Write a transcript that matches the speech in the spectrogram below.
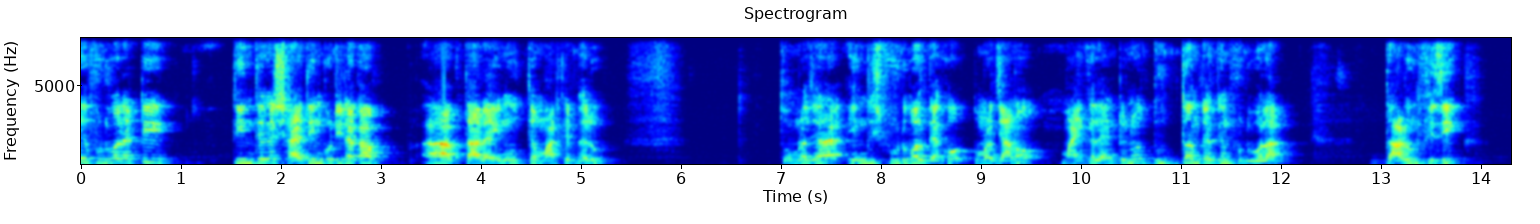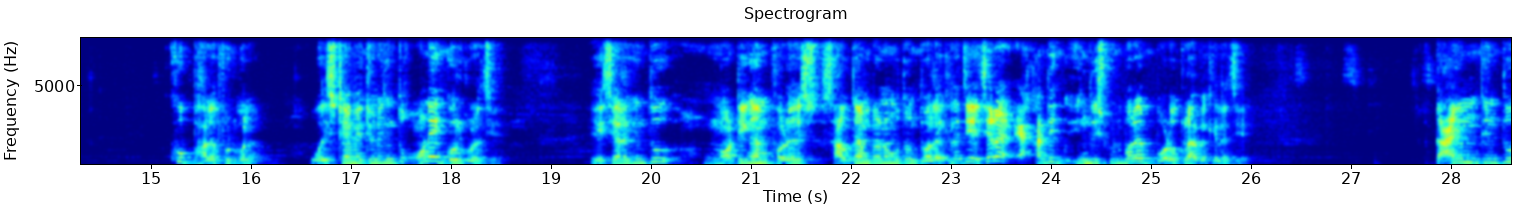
এই ফুটবলারটি তিন থেকে সাড়ে তিন কোটি টাকা তার এই মুহূর্তে মার্কেট ভ্যালু তোমরা যারা ইংলিশ ফুটবল দেখো, তোমরা জানো মাইকেল অ্যান্টোনিও দুর্দান্ত একজন ফুটবলার দারুণ ফিজিক খুব ভালো ফুটবলার ওয়েস্ট হ্যামের জন্য কিন্তু অনেক গোল করেছে। এছাড়া কিন্তু নটিংহ্যাম ফরেস্ট সাউথ হ্যাম্পটনের মতন দলে খেলেছে, এছাড়া একাধিক ইংলিশ ফুটবলে বড় ক্লাবে খেলেছে। টাইম কিন্তু,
